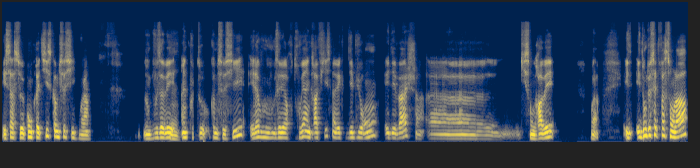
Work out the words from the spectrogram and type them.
Et ça se concrétise comme ceci, voilà. Donc vous avez mmh. un couteau comme ceci, et là vous, allez retrouver un graphisme avec des burons et des vaches euh, qui sont gravés Et, donc de cette façon-là,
